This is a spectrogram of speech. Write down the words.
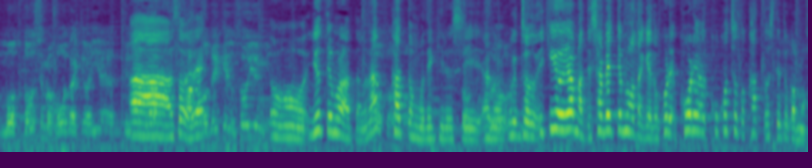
もうどうしてもここだけは嫌やっていうああそうやね。カットできるそういう意味、うんうん、言ってもらったらな。カットもできるしあのちょっと勢い余って喋ってもうたけどこれこれはここちょっとカットしてとかも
